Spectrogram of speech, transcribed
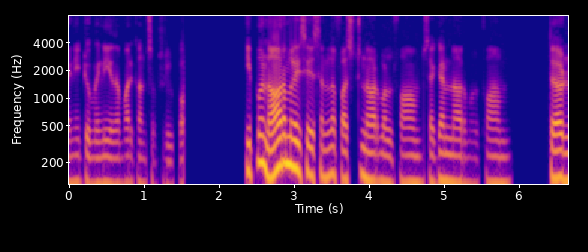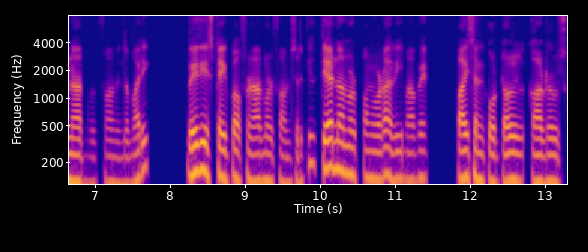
many to many இந்த மாதிரி கான்செப்ட்ஸ் இருக்கும். இப்போ நார்மலைசேஷனில் first normal form second normal form third normal form இந்த மாதிரி various type of normal forms இருக்குது தேர்ட் நார்மல் ஃபார்மோட அதிகமாகவே பாய்சன் கோட்டல் கார்டல்ஸ்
